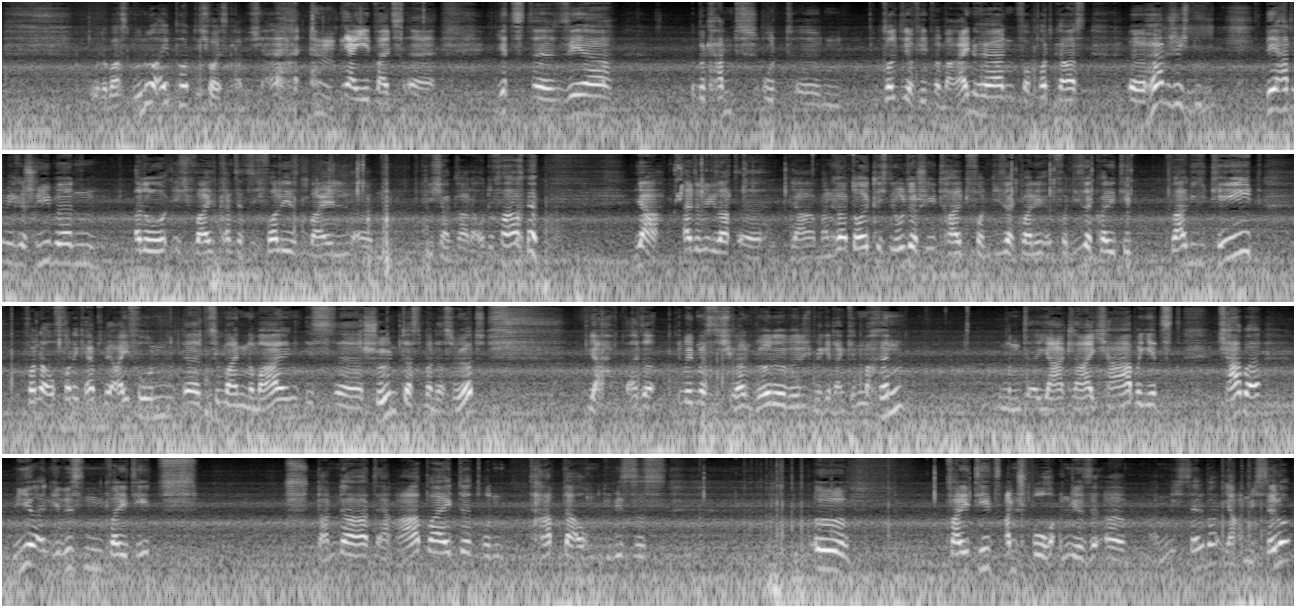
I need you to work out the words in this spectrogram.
oder war es nur nur iPod? Ich weiß gar nicht. ja, jedenfalls äh, jetzt äh, sehr bekannt und ähm, solltet ihr auf jeden Fall mal reinhören vom Podcast äh, Hörgeschichten. Der hatte mir geschrieben, also ich kann es jetzt nicht vorlesen, weil ähm, ich ja gerade Auto fahre. ja, also wie gesagt, äh, ja, man hört deutlich den Unterschied halt von dieser, Quali von dieser Qualität, Qualität von der Auphonic App bei iPhone äh, zu meinen normalen. Ist äh, schön, dass man das hört. Ja, also wenn man es nicht hören würde, würde ich mir Gedanken machen. Und äh, ja, klar, ich habe jetzt, ich habe mir einen gewissen Qualitätsstandard erarbeitet und habe da auch ein gewisses äh, Qualitätsanspruch an mir, äh, mich selber, ja, an mich selber,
